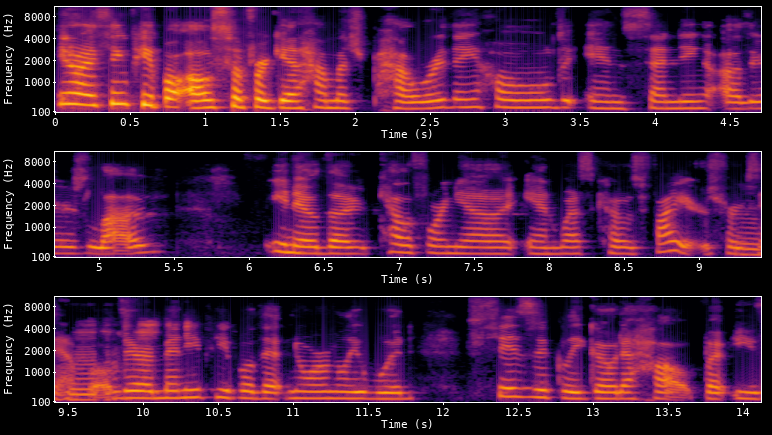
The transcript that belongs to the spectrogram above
You know, I think people also forget how much power they hold in sending others love. You know, the California and West Coast fires, for example. Mm-hmm. There are many people that normally would physically go to help, but you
